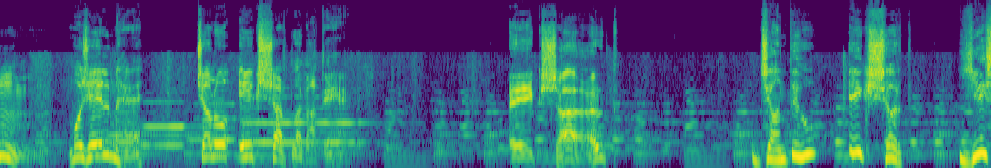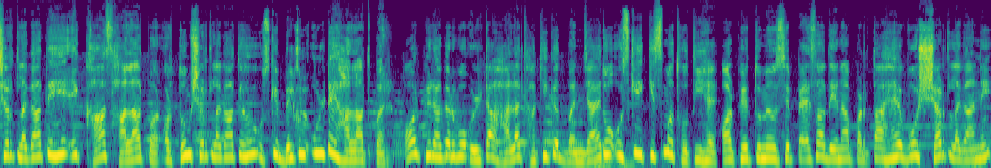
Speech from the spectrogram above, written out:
हम्म मुझे इल्म है। चलो एक शर्त लगाते हैं। एक शर्त? जानते हो एक शर्त। ये शर्त लगाते हैं एक खास हालात पर और तुम शर्त लगाते हो उसके बिल्कुल उल्टे हालात पर। और फिर अगर वो उल्टा हालत हकीकत बन जाए तो उसकी किस्मत होती है और फिर तुम्हें उसे पैसा देना पड़ता है वो शर्त लगाने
